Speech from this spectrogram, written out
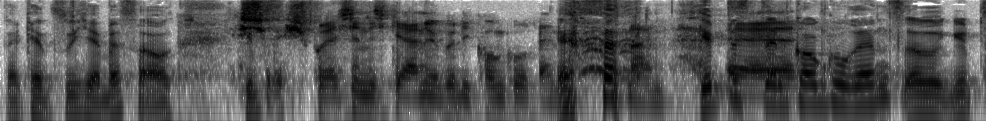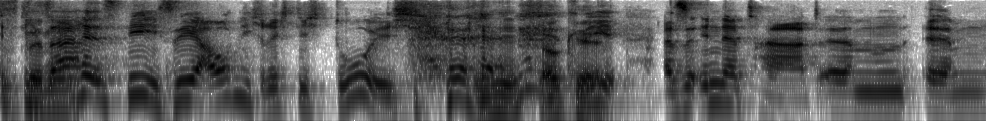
da kennst du dich ja besser aus. Ich, ich, spreche nicht gerne über die Konkurrenz. Nein. gibt es denn äh, Konkurrenz? Also gibt es die denn Sache ist die, ich sehe auch nicht richtig durch. Mhm, okay. Nee, also in der Tat, ähm, ähm,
